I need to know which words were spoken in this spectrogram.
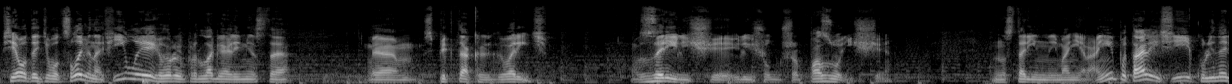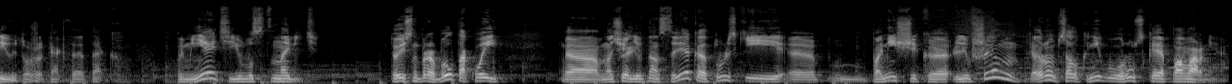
Все вот эти вот славянофилы, которые предлагали вместо эм, спектакль говорить зрелище или еще лучше позорище на старинные манеры, они пытались и кулинарию тоже как-то так поменять и восстановить. То есть, например, был такой э, в начале 19 века тульский э, помещик э, Левшин, который написал книгу «Русская поварня».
